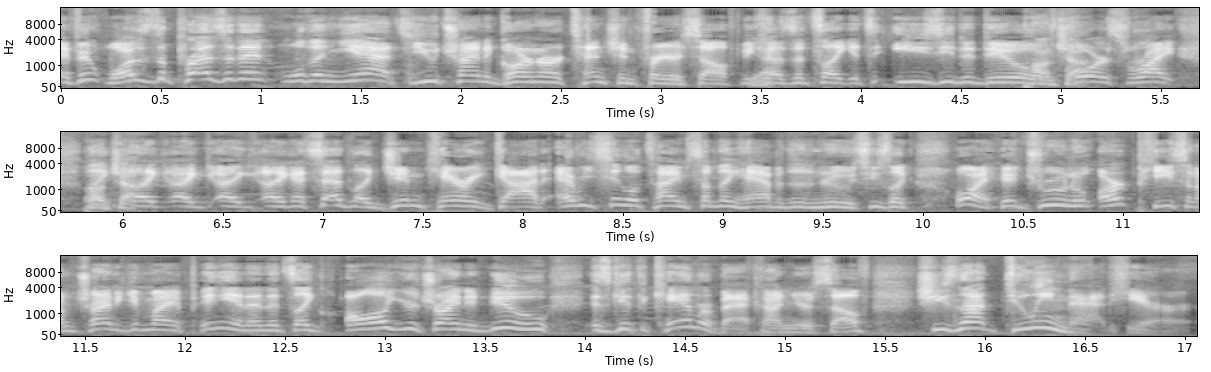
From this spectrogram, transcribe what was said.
if it was the president, well, then yeah, it's you trying to garner attention for yourself because Yep. it's like it's easy to do. Punch of up. course, right? Like, up. like, like, like, like I said, like Jim Carrey. God, every single time something happens in the news, he's like, "Oh, I hit- drew a new art piece, and I'm trying to give my opinion." And it's like all you're trying to do is get the camera back on yourself. She's not doing that here.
